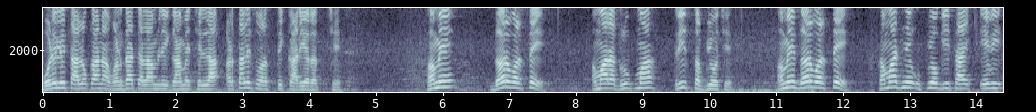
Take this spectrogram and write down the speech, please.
બોડેલી તાલુકાના વણધા ચલામલી ગામે છેલ્લા અડતાલીસ વર્ષથી કાર્યરત છે. અમે દર વર્ષે અમારા ગ્રુપમાં ત્રીસ સભ્યો છે. અમે દર વર્ષે સમાજને ઉપયોગી થાય એવી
